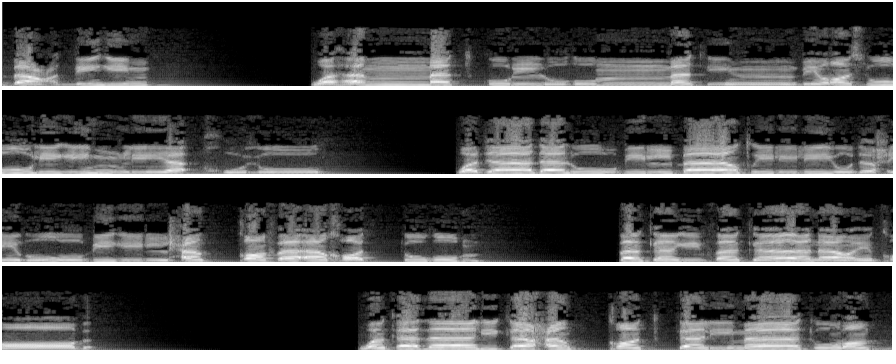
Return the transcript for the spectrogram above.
بعدهم وهمت كل أمة برسولهم ليأخذوه. وجادلوا بالباطل ليدحضوا به الحق فأخذتهم فكيف كان عقاب وكذلك حقت كلمات ربك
